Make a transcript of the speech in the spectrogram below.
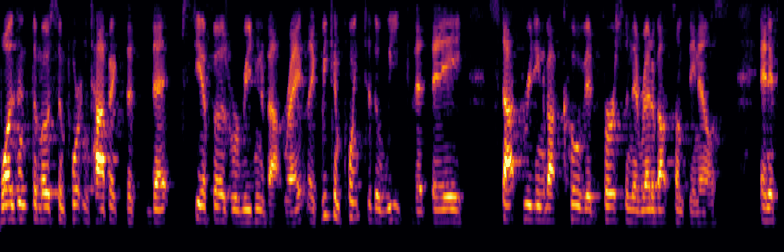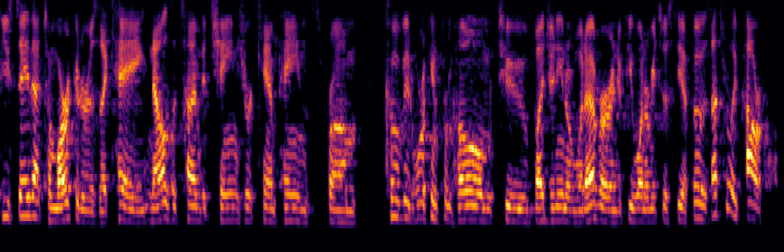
wasn't the most important topic that that CFOs were reading about, right? Like we can point to the week that they stopped reading about COVID first and they read about something else. And if you say that to marketers, like, hey, now's the time to change your campaigns from COVID working from home to budgeting or whatever, and if you want to reach those CFOs, that's really powerful.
